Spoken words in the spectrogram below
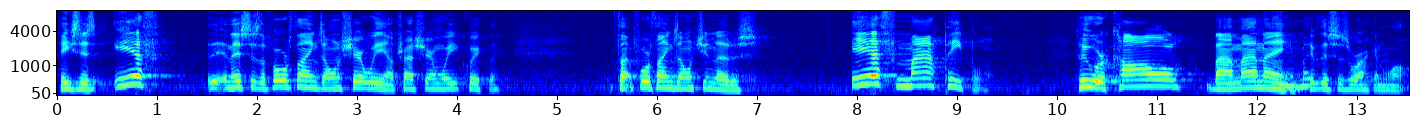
He says, if, and this is the four things I want to share with you. I'll try to share them with you quickly. Th- four things I want you to notice. If my people who are called by my name, maybe this is where I can walk.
